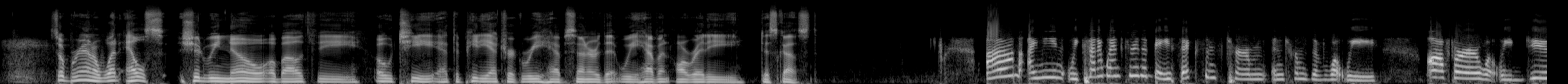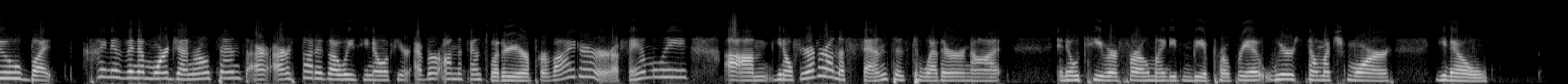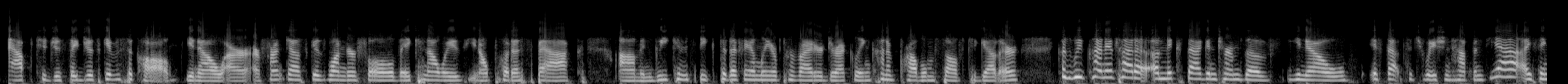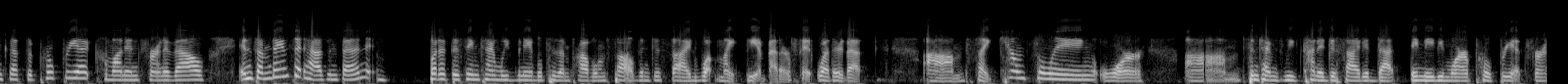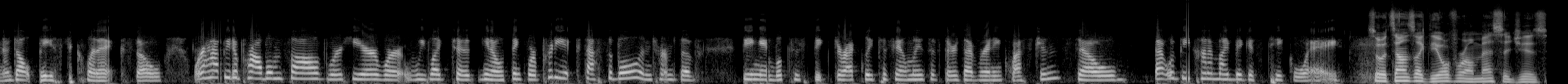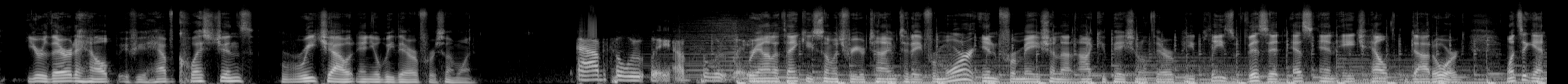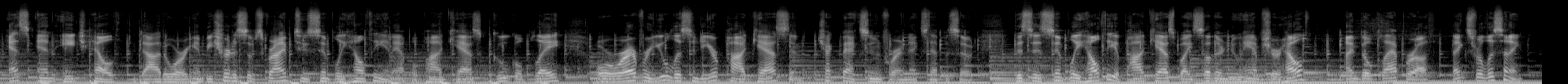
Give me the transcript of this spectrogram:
So, Brianna, what else should we know about the OT at the Pediatric Rehab Center that we haven't already discussed? Um, I mean, we kind of went through the basics in term in terms of what we offer, what we do, but kind of in a more general sense, our, our thought is always, you know, if you're ever on the fence, whether you're a provider or a family, um, you know, if you're ever on the fence as to whether or not an OT referral might even be appropriate, we're so much more, you know, apt to just say, just give us a call. You know, our, our front desk is wonderful. They can always, you know, put us back, um, and we can speak to the family or provider directly and kind of problem solve together. Because we've kind of had a, a mixed bag in terms of, you know, if that situation happens, yeah, I think that's appropriate. Come on in for an eval. And sometimes it hasn't been, but at the same time, we've been able to then problem solve and decide what might be a better fit, whether that's um, psych counseling or um, sometimes we've kind of decided that they may be more appropriate for an adult-based clinic. So we're happy to problem solve. We're here. We're, we like to, you know, think we're pretty accessible in terms of being able to speak directly to families if there's ever any questions. So that would be kind of my biggest takeaway. So it sounds like the overall message is you're there to help. If you have questions, reach out and you'll be there for someone. Absolutely, absolutely. Brianna, thank you so much for your time today. For more information on occupational therapy, please visit snhhealth.org. Once again, snhhealth.org. And be sure to subscribe to Simply Healthy in Apple Podcasts, Google Play, or wherever you listen to your podcasts. And check back soon for our next episode. This is Simply Healthy, a podcast by Southern New Hampshire Health. I'm Bill Klaproth. Thanks for listening.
